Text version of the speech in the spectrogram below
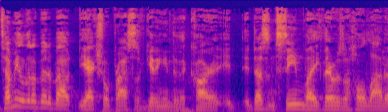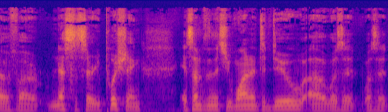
tell me a little bit about the actual process of getting into the car. It, it doesn't seem like there was a whole lot of uh, necessary pushing. It's something that you wanted to do. Uh, was it? Was it?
